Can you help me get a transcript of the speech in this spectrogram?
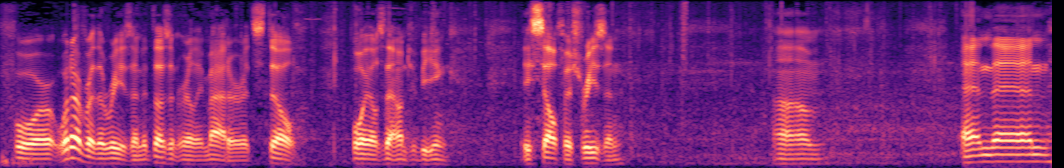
for whatever the reason. It doesn't really matter. It still boils down to being a selfish reason. Um, and then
